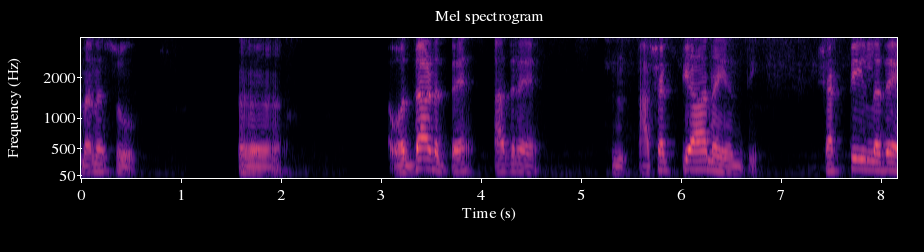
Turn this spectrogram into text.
ಮನಸ್ಸು ಒದ್ದಾಡುತ್ತೆ. ಆದ್ರೆ ಅಶಕ್ತ್ಯ ನಯಂತಿ ಶಕ್ತಿ ಇಲ್ಲದೆ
